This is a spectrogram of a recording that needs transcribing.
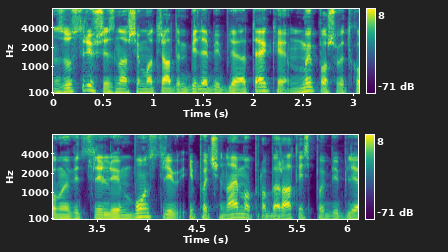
Зустрівшись з нашим отрядом біля бібліотеки, ми по швидкому відстрілюємо монстрів і починаємо пробиратись по бібліотеці.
